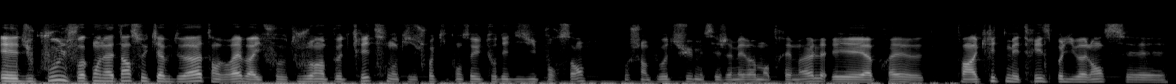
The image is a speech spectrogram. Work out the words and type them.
Et du coup, une fois qu'on atteint ce cap de hâte, en vrai, bah, il faut toujours un peu de crit. Donc, je crois qu'il conseille autour des 18%. Moi, je suis un peu au-dessus, mais c'est jamais vraiment très mal. Et après, euh, enfin, un crit maîtrise, polyvalence, c'est.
